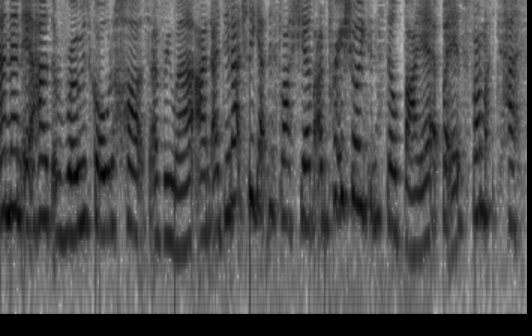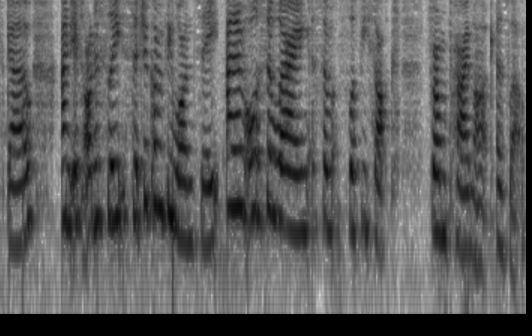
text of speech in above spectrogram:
and then it has rose gold hearts everywhere and I did actually get this last year but I'm pretty sure you can still buy it but it's from Tesco and it's honestly such a comfy onesie and I'm also wearing some fluffy socks from Primark as well.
